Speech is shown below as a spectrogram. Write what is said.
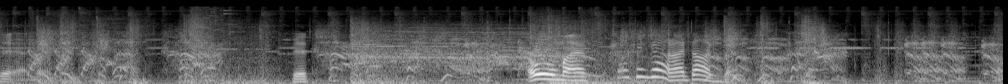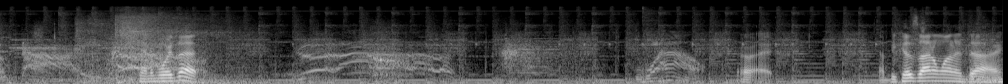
Yeah. Bitch. Oh my fucking god, I dodged that. Can't avoid that. Wow. Alright. Now because I don't want to die.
